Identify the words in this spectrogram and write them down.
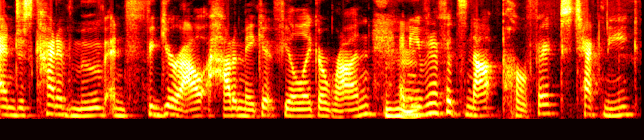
and just kind of move and figure out how to make it feel like a run and mm-hmm. even if it's not perfect technique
